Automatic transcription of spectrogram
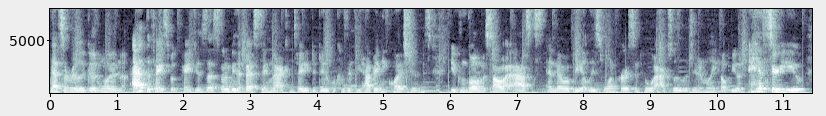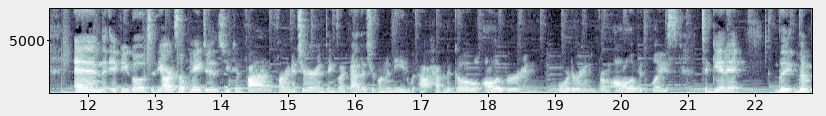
That's a really good one. Add the Facebook pages. That's going to be the best thing that I can tell you to do because if you have any questions, you can go on Misawa Asks and there will be at least one person who will actually legitimately help you and answer you. And if you go to the yard sale pages, you can find furniture and things like that that you're going to need without having to go all over and ordering from all over the place to get it the the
